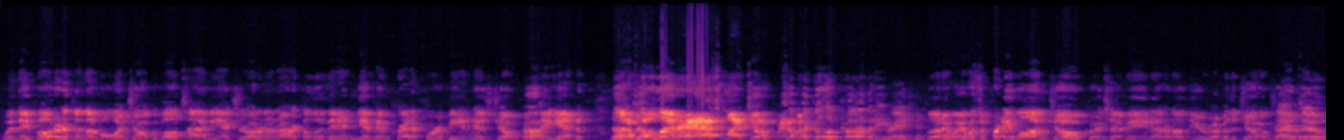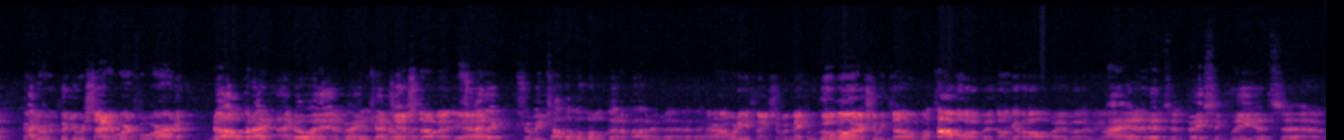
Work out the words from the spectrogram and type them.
when they voted it the number one joke of all time, he actually wrote in an article that they didn't give him credit for it being his joke. Oh. He had to let him know later, hey, that's my joke, man. Typical of comedy, right? But it, it was a pretty long joke, which I mean, I don't know. Do you remember the joke? I do. Could, I- you, could you recite it word for word? No, but I, I know a very The general. gist of it, Should, yeah. I think, should we tell them a little bit about it? I Uh, don't know. What do you think? Should we make them Google it, or should we tell them? Well, tell him a little bit. Don't give it all away, but I mean. right, it- it's, it's basically it's uh,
